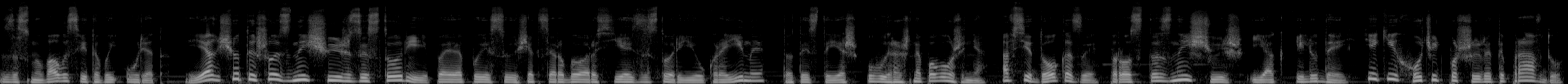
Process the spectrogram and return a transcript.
заснували світовий уряд. Якщо ти щось знищуєш з історії, переписуєш, як це робила Росія з історією України, то ти стаєш у виграшне положення, а всі докази просто знищуєш, як і людей, які хочуть поширити правду,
